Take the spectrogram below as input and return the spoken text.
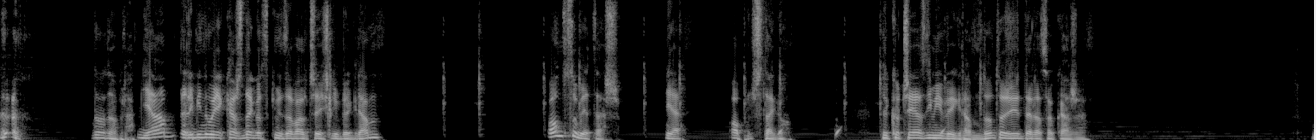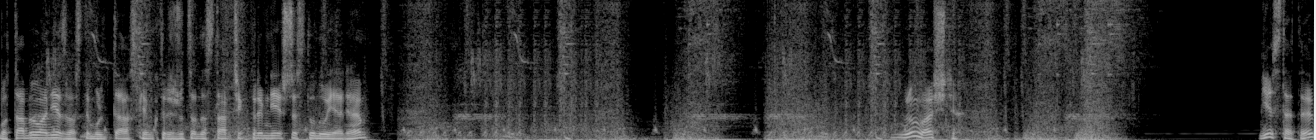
No dobra. Ja eliminuję każdego, z kim zawalczę, jeśli wygram. On w sumie też. Nie. Oprócz tego. Tylko czy ja z nimi wygram? No to się teraz okaże. Bo ta była niezła z tym ultaskiem, który rzuca na starcie, który mnie jeszcze stunuje, nie? No właśnie. Niestety.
